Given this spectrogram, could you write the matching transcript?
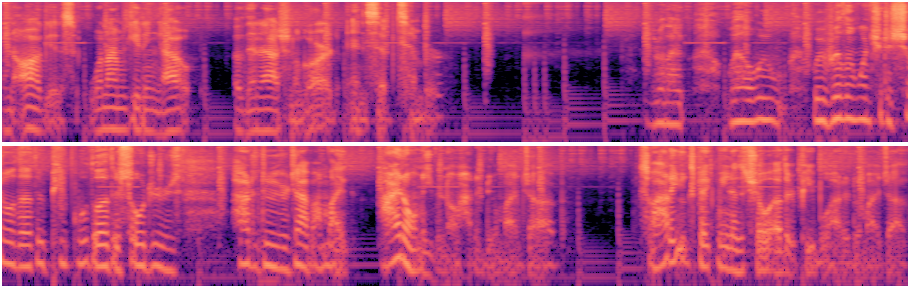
in August when I'm getting out of the National Guard in September? You're like, well, we we really want you to show the other people, the other soldiers, how to do your job. I'm like, I don't even know how to do my job. So how do you expect me to show other people how to do my job?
